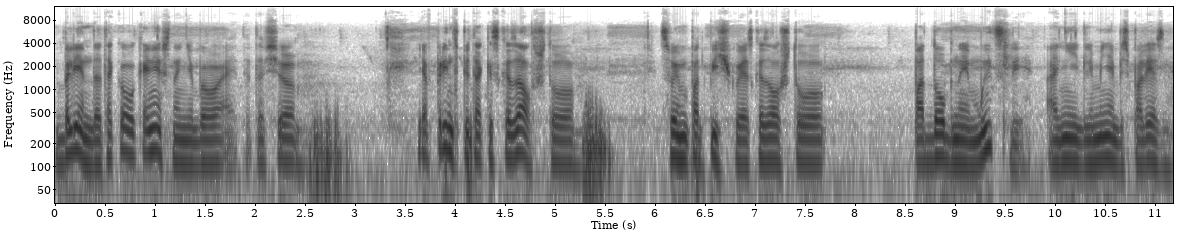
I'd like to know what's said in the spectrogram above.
блин, да такого, конечно, не бывает. Это все... Я, в принципе, так и сказал, что своему подписчику я сказал, что подобные мысли, они для меня бесполезны.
